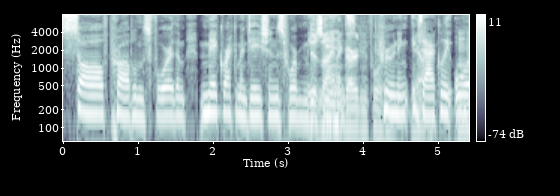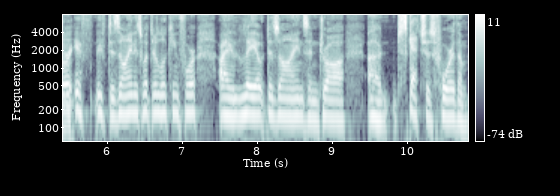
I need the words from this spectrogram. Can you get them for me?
solve problems for them, make recommendations for maintenance, Design a garden for them. pruning, Yeah. exactly. Or Mhm. if if design is what they're looking for, I lay out designs and draw uh, sketches for them.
